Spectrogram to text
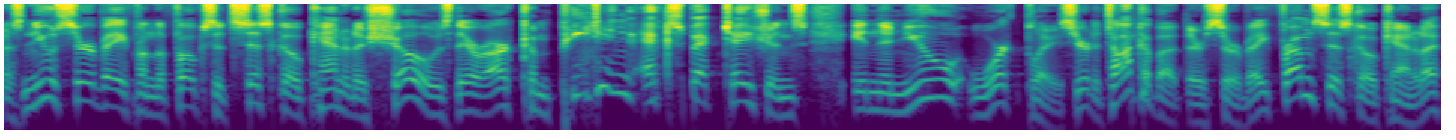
A new survey from the folks at Cisco Canada shows there are competing expectations in the new workplace. Here to talk about their survey from Cisco Canada,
